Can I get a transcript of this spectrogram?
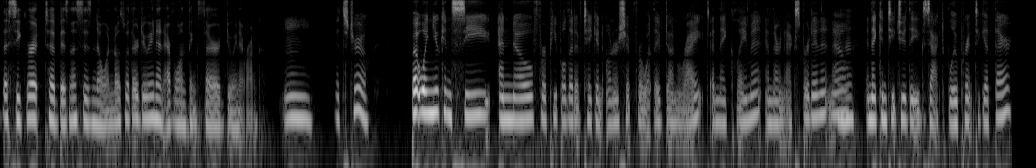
the secret to business is no one knows what they're doing and everyone thinks they're doing it wrong Mm, it's true. But when you can see and know for people that have taken ownership for what they've done right and they claim it and they're an expert in it now and they can teach you the exact blueprint to get there,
